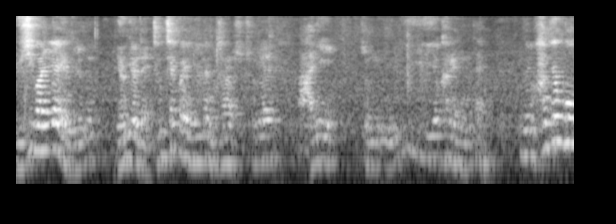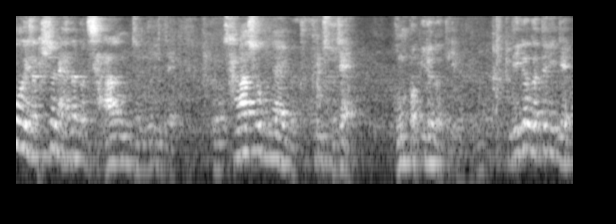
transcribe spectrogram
유지 관리에 연결된 연결된 정책과 연결된 물산업 수출에 많이 좀이 역할을 했는데 근데 환경부에서 기존에 하던 것 잘하는 점들이 이제 그 상하수도 분야의 그 부품 소재, 공법 이런 것들이거든요. 근데 이런 것들이 이제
